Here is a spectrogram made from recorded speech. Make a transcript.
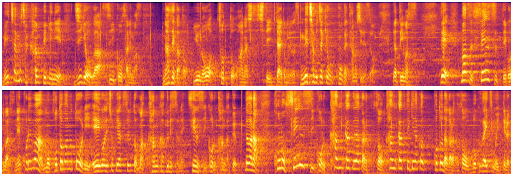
めちゃめちゃ完璧に事業が遂行されます。なぜかというのをちょっとお話ししていきたいと思います。めちゃめちゃ今日今回楽しいですよ。やっています。でまずセンスっていう言葉ですね。これはもう言葉の通り英語で直訳すると、まあ、感覚ですよね。センスイコール感覚。だからこのセンスイコール感覚だからこそ感覚的なことだからこそ僕がいつも言ってる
